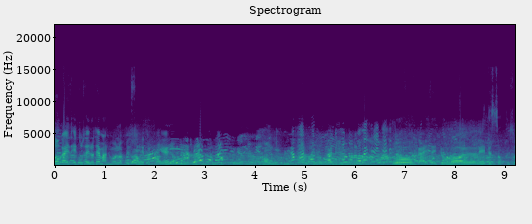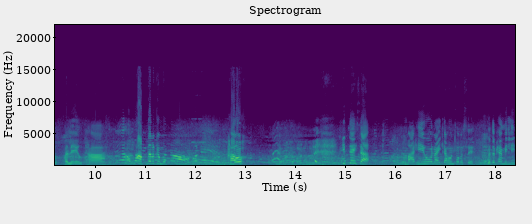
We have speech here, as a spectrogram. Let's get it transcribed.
তো গাইজ এইটো চাইডতহে মানুহ অলপ বেছি সেইটো থাকে। অ' গাইজ এইটো হ'ল। এইটো চকী চবফালে উঠা। আপোনালোকে মোক খাওঁ। কেতিয়া আহিছা? মাহীহোন আইতাহোন চব আছে। গোটেই ফেমিলি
